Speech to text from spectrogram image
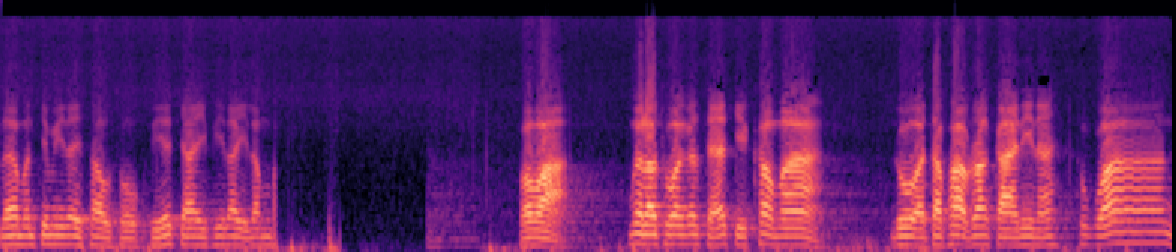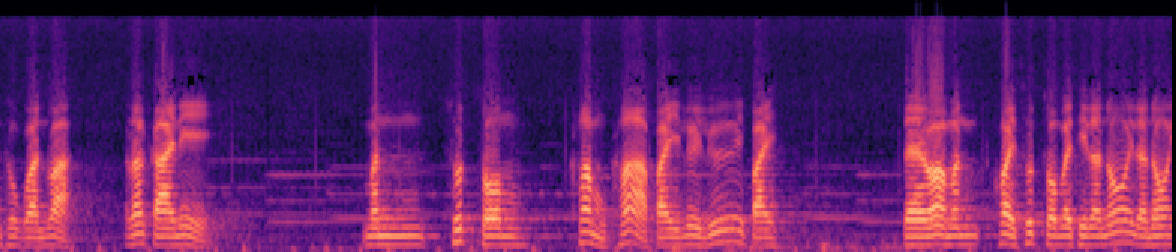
แล้วมันจะมีได้เศร้าโศกเสียใจพี่ไรลำเพราะว่าเมื่อเราทวนกระแสจิตเข้ามา ดูอัตภาพร่างกายนี่นะ ทุกวันทุกวันว่า ร่างกายนี่ มันชุดโทมคล่ำคล้าไปเรื่อยๆไป แต่ว่ามันค่อยชุดโทมไปทีละน้อยละน้อย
